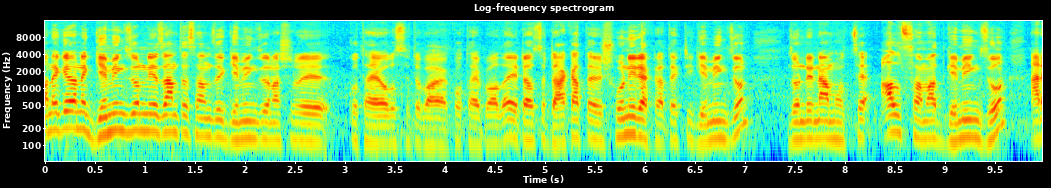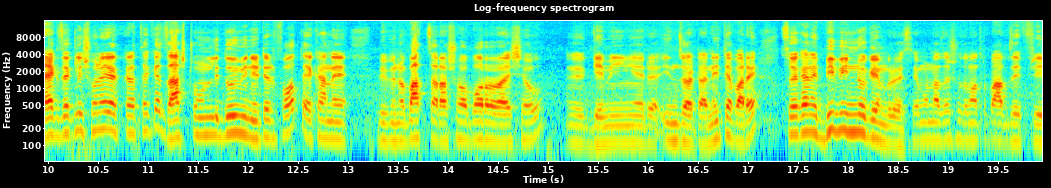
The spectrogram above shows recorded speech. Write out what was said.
অনেকে অনেক গেমিং জোন নিয়ে জানতে চান যে গেমিং জোন আসলে কোথায় অবস্থিত বা কোথায় পাওয়া যায়। এটা হচ্ছে ঢাকাতে শনির একরাতে একটি গেমিং জোন জোনটির নাম হচ্ছে আল সামাদ গেমিং জোন আর একজাক্টলি শনির একটা থেকে জাস্ট অনলি দুই মিনিটের পথ। এখানে বিভিন্ন বাচ্চারা সহ বড়রা এসেও গেমিংয়ের এনজয়টা নিতে পারে। সো এখানে বিভিন্ন গেম রয়েছে। এমন না যে শুধুমাত্র পাবজি ফ্রি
